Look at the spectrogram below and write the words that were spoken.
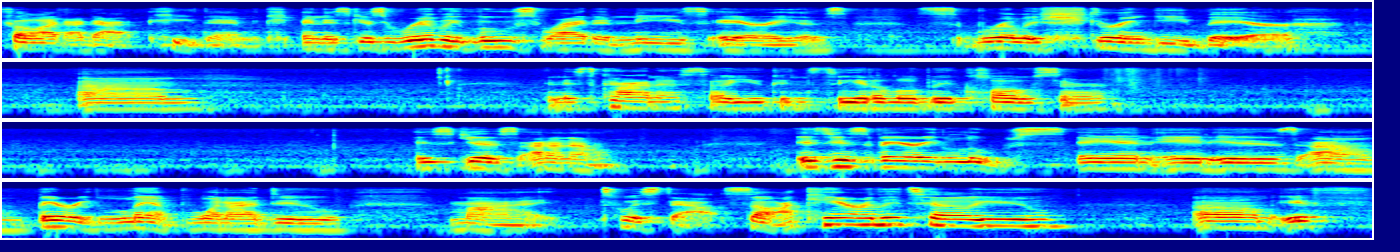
felt like I got heat damage. And it gets really loose right in these areas. It's really stringy there. Um, and it's kind of so you can see it a little bit closer. It's just, I don't know. It's just very loose and it is um, very limp when I do my twist out. So I can't really tell you um, if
